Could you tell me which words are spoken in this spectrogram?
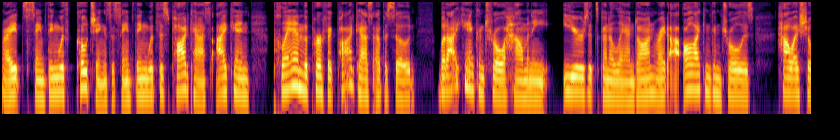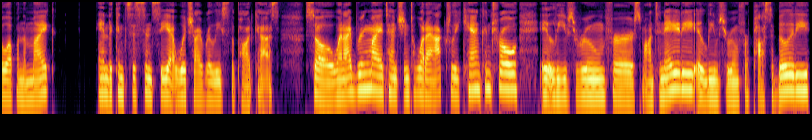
right? Same thing with coaching. It's the same thing with this podcast. I can plan the perfect podcast episode, but I can't control how many ears it's going to land on, right? All I can control is how I show up on the mic and the consistency at which I release the podcast. So when I bring my attention to what I actually can control, it leaves room for spontaneity. It leaves room for possibility.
